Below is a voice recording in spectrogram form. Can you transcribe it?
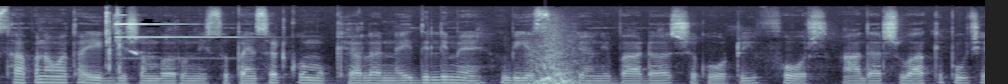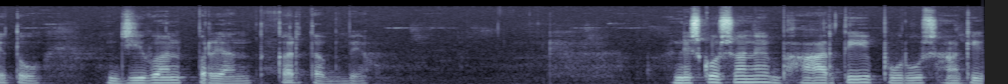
स्थापना हुआ था एक दिसंबर 1965 को मुख्यालय नई दिल्ली में बीएसएफ यानी बॉर्डर सिक्योरिटी फोर्स आदर्श वाक्य पूछे तो जीवन पर्यंत कर्तव्य। नेक्स्ट क्वेश्चन है, भारतीय पुरुष हॉकी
